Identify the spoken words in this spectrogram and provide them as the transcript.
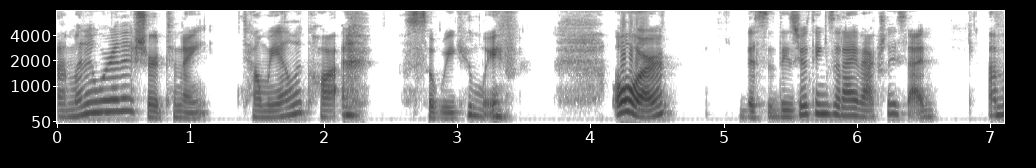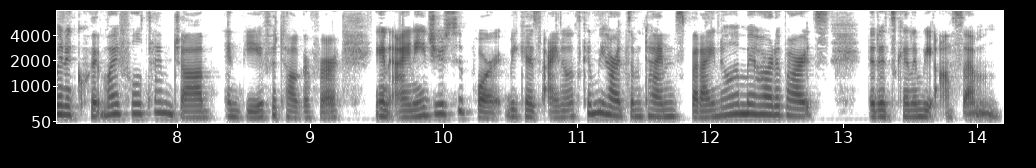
I'm going to wear this shirt tonight. Tell me I look hot so we can leave. Or this is, these are things that I've actually said. I'm going to quit my full time job and be a photographer. And I need your support because I know it's going to be hard sometimes, but I know in my heart of hearts that it's going to be awesome.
